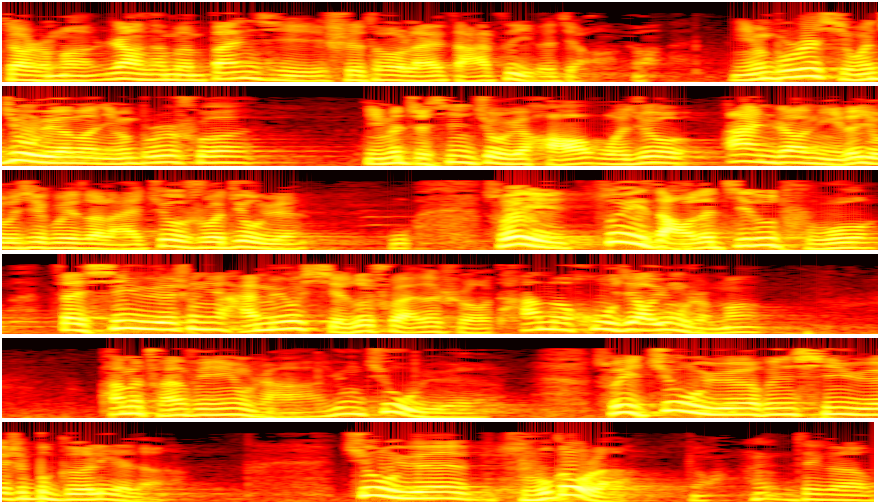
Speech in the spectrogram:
叫什么？让他们搬起石头来砸自己的脚，是吧？你们不是喜欢旧约吗？你们不是说你们只信旧约？好，我就按照你的游戏规则来，就说旧约。所以最早的基督徒在新约圣经还没有写作出来的时候，他们护教用什么？他们传福音用啥？用旧约。所以旧约跟新约是不割裂的，旧约足够了。这个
